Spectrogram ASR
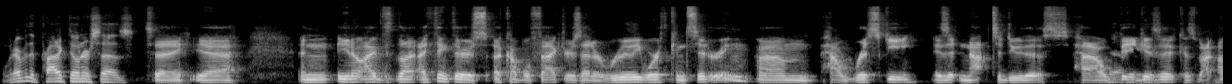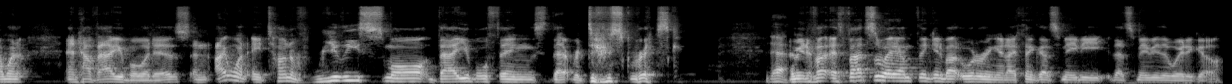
Whatever the product owner says. Say, yeah. And you know, I've I think there's a couple factors that are really worth considering. Um, how risky is it not to do this? How Yeah. big is it? Because I, I want, and how valuable it is. And I want a ton of really small, valuable things that reduce risk. Yeah. I mean, if, I, if that's the way I'm thinking about ordering it, I think that's maybe that's maybe the way to go.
